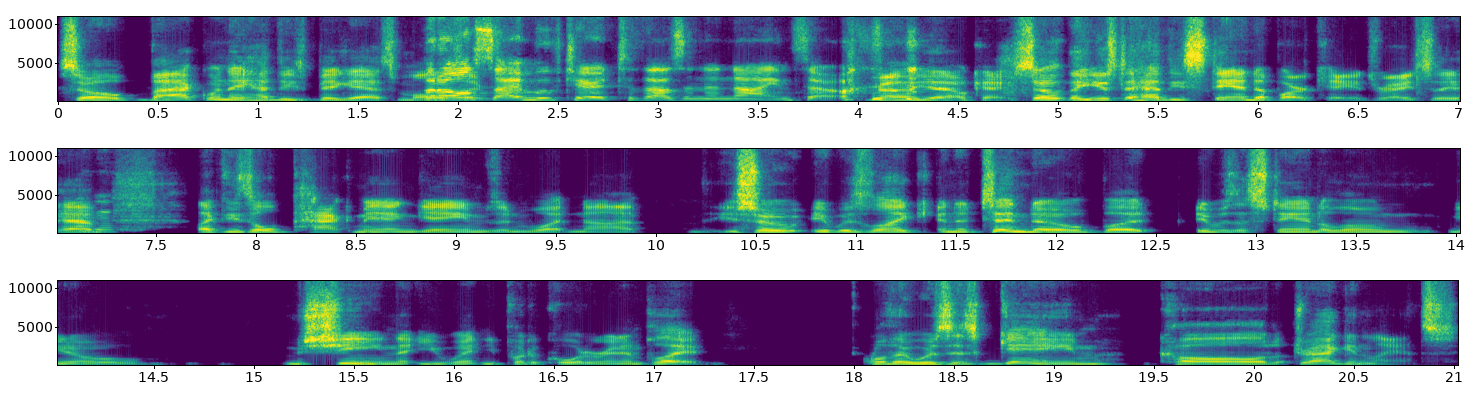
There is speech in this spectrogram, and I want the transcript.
So back when they had these big ass malls. But also, I moved here in 2009. So. oh, yeah. Okay. So they used to have these stand up arcades, right? So they'd have okay. like these old Pac Man games and whatnot. So it was like a Nintendo, but it was a standalone, you know, machine that you went, you put a quarter in and played. Well, there was this game called Dragonlance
